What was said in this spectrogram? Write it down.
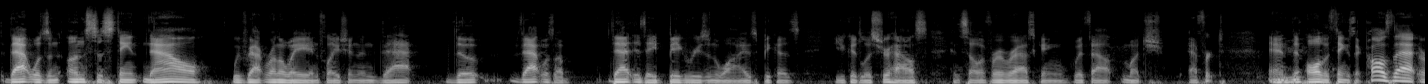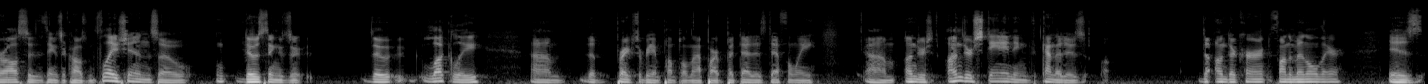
that was an unsustained. Now we've got runaway inflation, and that the that was a that is a big reason why is because you could list your house and sell it for over asking without much effort, and the, all the things that cause that are also the things that cause inflation. So mm, those things are though luckily um, the brakes are being pumped on that part, but that is definitely um, under, understanding the, kind of those the undercurrent fundamental there is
